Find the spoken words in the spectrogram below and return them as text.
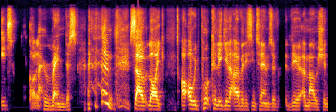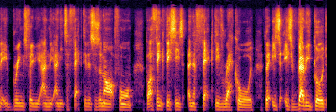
It's. Horrendous. so, like, I, I would put Caligula over this in terms of the emotion that it brings for you and the, and its effectiveness as an art form. But I think this is an effective record that is is very good,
